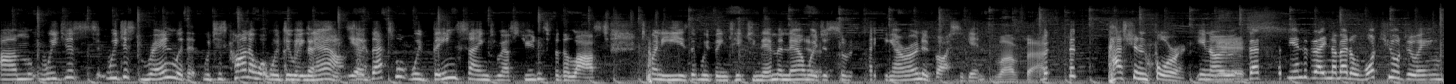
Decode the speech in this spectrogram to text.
um, we just we just ran with it, which is kind of what we're doing now. it, yeah. So that's what we've been saying to our students for the last 20 years that we've been teaching them, and now we're just sort of taking our own advice again. Love that. But, but passion for it, you know. Yes. That's at the end of the day, no matter what you're doing,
